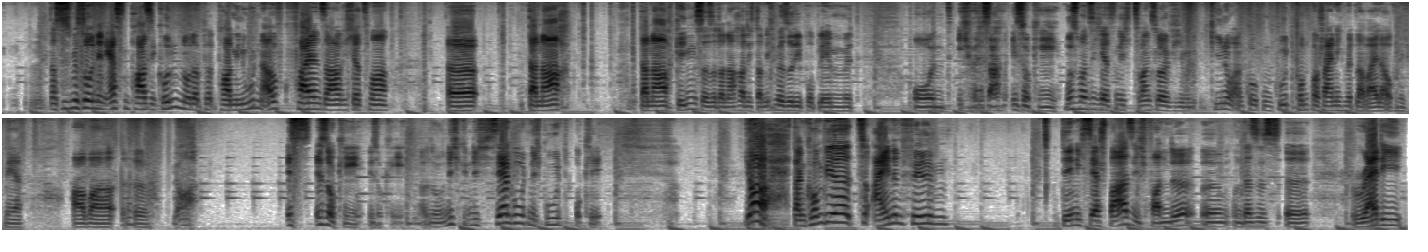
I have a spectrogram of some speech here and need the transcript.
das ist mir so in den ersten paar Sekunden oder paar Minuten aufgefallen, sage ich jetzt mal. Äh, danach danach ging es, also danach hatte ich dann nicht mehr so die Probleme mit. Und ich würde sagen, ist okay. Muss man sich jetzt nicht zwangsläufig im Kino angucken. Gut, kommt wahrscheinlich mittlerweile auch nicht mehr. Aber äh, ja, ist, ist okay, ist okay. Also nicht, nicht sehr gut, nicht gut, okay. Ja, dann kommen wir zu einem Film, den ich sehr spaßig fand. Äh, und das ist äh, Ready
